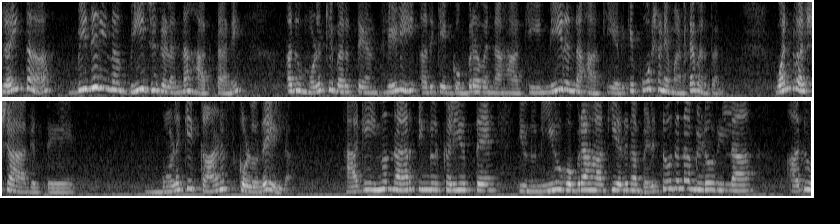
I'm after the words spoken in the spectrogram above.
ರೈತ ಬಿದಿರಿನ ಬೀಜಗಳನ್ನು ಹಾಕ್ತಾನೆ. ಅದು ಮೊಳಕೆ ಬರುತ್ತೆ ಅಂತ ಹೇಳಿ ಅದಕ್ಕೆ ಗೊಬ್ಬರವನ್ನು ಹಾಕಿ, ನೀರನ್ನು ಹಾಕಿ ಅದಕ್ಕೆ ಪೋಷಣೆ ಮಾಡ್ತಾ ಬರ್ತಾನೆ. ಒಂದು ವರ್ಷ ಆಗುತ್ತೆ. ಮೊಳಕೆ ಕಾಣಿಸ್ಕೊಳ್ಳೋದೇ ಇಲ್ಲ. ಹಾಗೆ ಇನ್ನೊಂದು ಆರು ತಿಂಗಳು ಕಳೆಯುತ್ತೆ. ಇವನು ನೀರು ಗೊಬ್ಬರ ಹಾಕಿ ಅದನ್ನು ಬೆಳೆಸೋದನ್ನು ಬಿಡೋದಿಲ್ಲ. ಅದು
